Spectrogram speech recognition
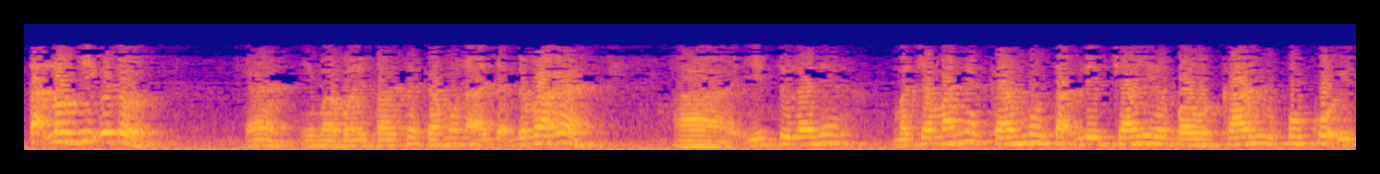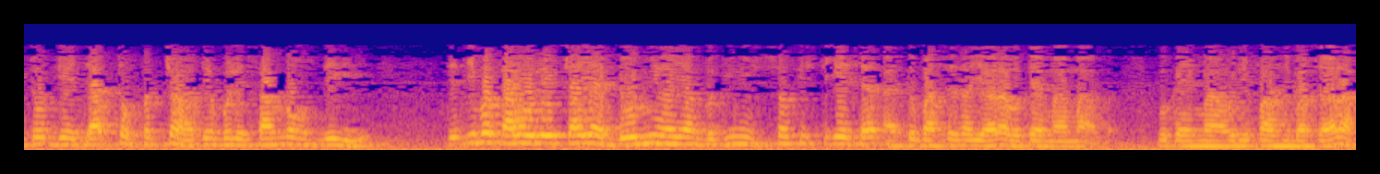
Tak logik betul. Kan? Imam Abu Hanifah kata kamu nak ajak debat kan? Ha, Itulah dia. Macam mana kamu tak boleh percaya Bahawa kayu pokok itu dia jatuh pecah Dia boleh sambung sendiri Tiba-tiba kamu boleh percaya dunia yang begini Sophisticated Itu ha, bahasa saya lah Bukan Imam, bukan Imam Abu Hanifah ni bahasa lah.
